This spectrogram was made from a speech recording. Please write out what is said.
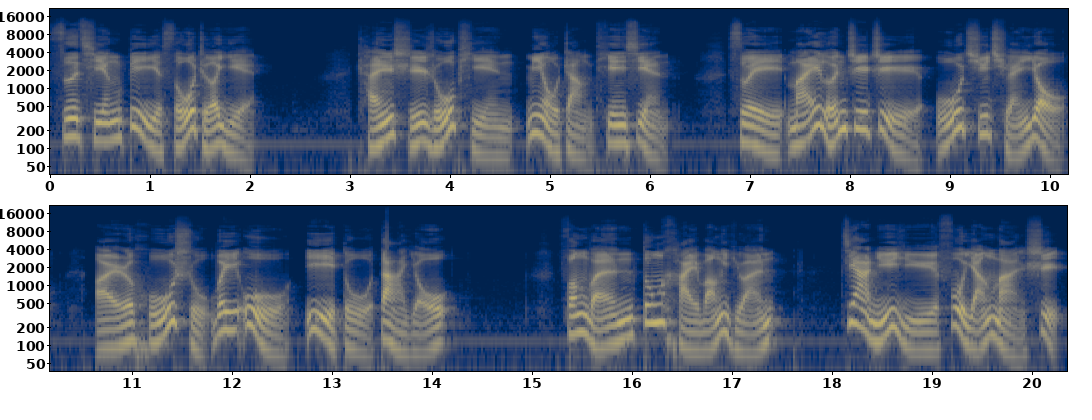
思清避俗者也。臣实如品，谬长天宪，遂埋伦之志，无屈全右，而虎鼠威物，一睹大游。风闻东海王元嫁女与富阳满氏，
